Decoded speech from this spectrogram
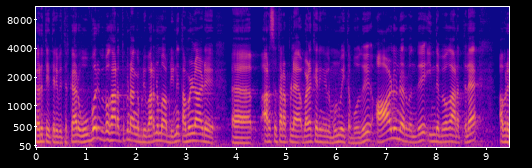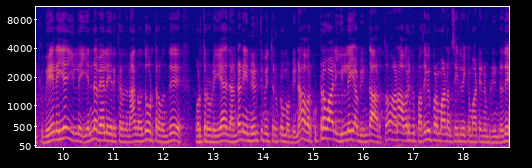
கருத்தை தெரிவித்திருக்கார் ஒவ்வொரு விவகாரத்துக்கும் நாங்கள் இப்படி வரணுமா அப்படின்னு தமிழ்நாடு அரசு தரப்பில் வழக்கறிஞர்கள் முன்வைத்த போது ஆளுநர் வந்து இந்த விவகாரத்தில் அவருக்கு வேலையே இல்லை. என்ன வேலை இருக்கிறது? நாங்கள் வந்து ஒருத்தர் வந்து ஒருத்தருடைய தண்டனையை நிறுத்தி வைத்திருக்கிறோம் அப்படின்னா அவர் குற்றவாளி இல்லை அப்படின்னு தான் அர்த்தம். ஆனால் அவருக்கு பதவி பிரமாணம் செய்து வைக்க மாட்டேன் அப்படின்றது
